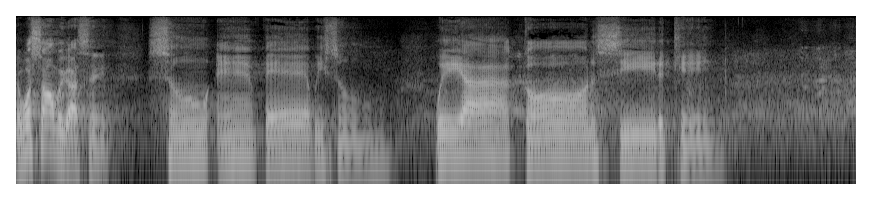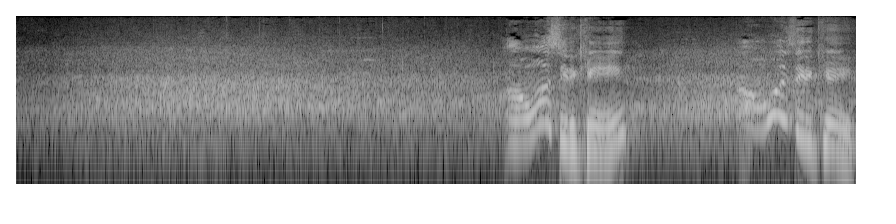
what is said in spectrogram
And what song we got to sing? Soon and very soon, We are gonna see the king. I don't want to see the king. I don't want to see the king.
